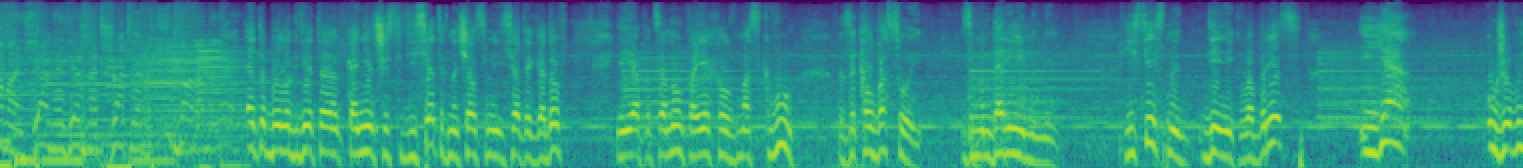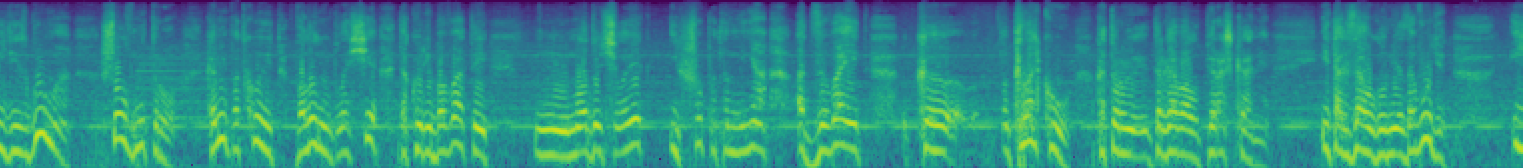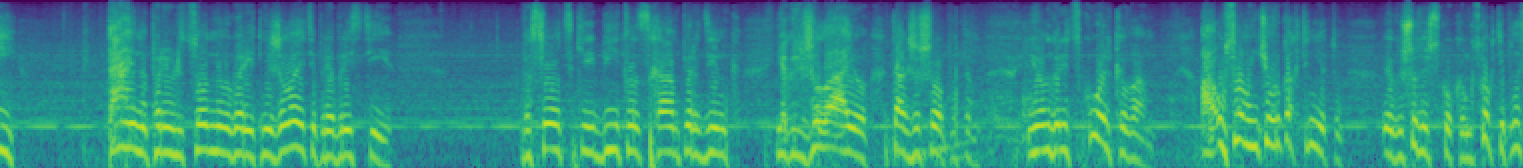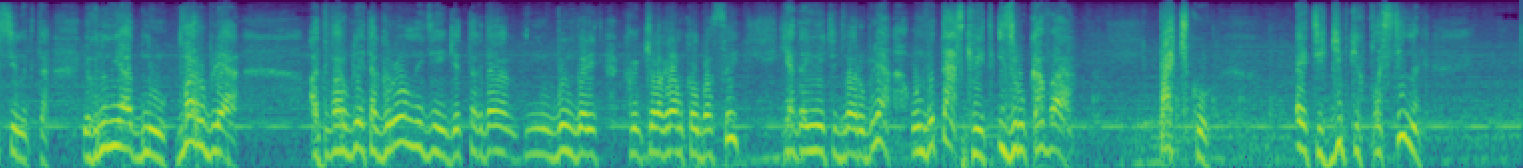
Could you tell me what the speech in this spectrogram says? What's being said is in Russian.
Мама, я, наверное, Джокер, мама, мне... Это было где-то конец 60-х, начало 70-х годов. И я пацаном поехал в Москву за колбасой, за мандаринами. Естественно, денег в обрез. И я, уже выйдя из ГУМа, шел в метро. Ко мне подходит в воловом плаще такой рябоватый молодой человек и шепотом меня отзывает к, к ларьку, который торговал пирожками. И так за угол меня заводит и тайно по-революционному говорит, не желаете приобрести? Высоцкий, Битлз, Хампердинг. Я говорю, желаю, также шепотом. И он говорит, сколько вам? А у самого ничего в руках-то нету. Я говорю, что значит сколько? Он говорит, сколько тебе пластинок-то? Я говорю, ну мне одну, два рубля. А 2 рубля это огромные деньги. Это тогда, ну, будем говорить, килограмм колбасы. Я даю эти 2 рубля, он вытаскивает из рукава пачку этих гибких пластинок,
